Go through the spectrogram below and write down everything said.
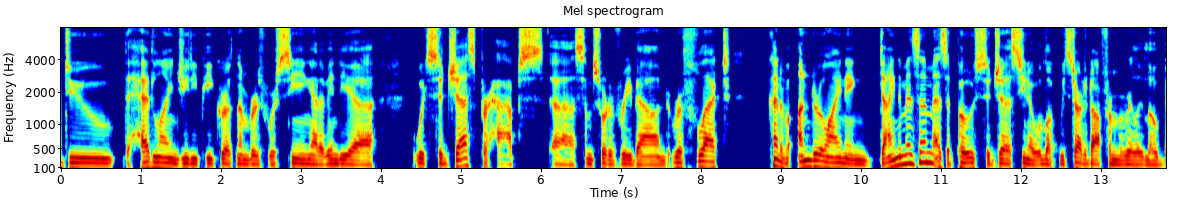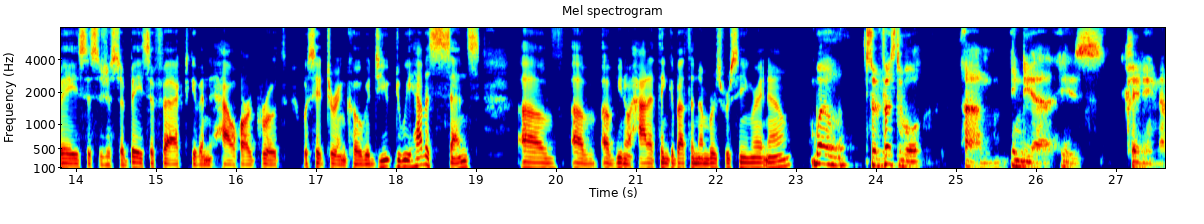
do the headline GDP growth numbers we're seeing out of India? Which suggests perhaps uh, some sort of rebound, reflect kind of underlining dynamism as opposed to just, you know, look, we started off from a really low base. This is just a base effect given how hard growth was hit during COVID. Do you do we have a sense of of of you know how to think about the numbers we're seeing right now? Well, so first of all, um, India is clearly in a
